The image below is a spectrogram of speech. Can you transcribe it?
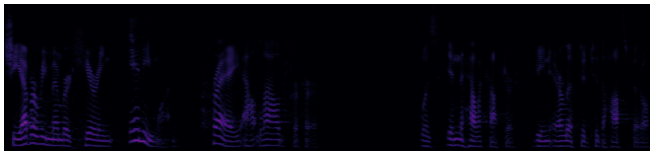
she ever remembered hearing anyone pray out loud for her was in the helicopter being airlifted to the hospital.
